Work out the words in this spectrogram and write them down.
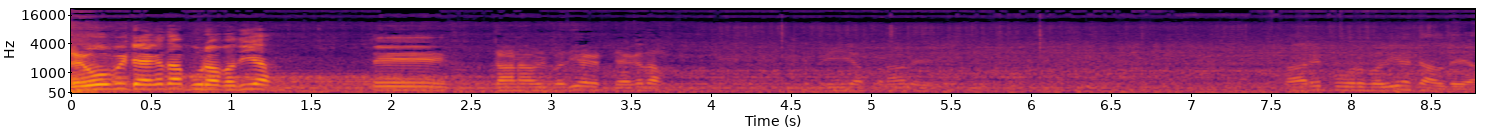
ਰਿਓ ਵੀ ਡੈਗਦਾ ਪੂਰਾ ਵਧੀਆ ਤੇ ਦਾਣਾ ਵੀ ਵਧੀਆ ਡੈਗਦਾ ਵੀ ਆਪਣਾ ਲੈ ਸਾਰੇ ਪੂਰ ਵਧੀਆ ਚੱਲਦੇ ਆ।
